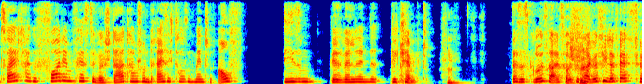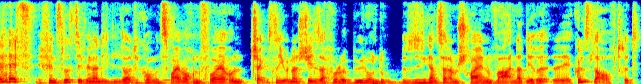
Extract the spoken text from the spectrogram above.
zwei Tage vor dem Festivalstart haben schon 30.000 Menschen auf diesem Gelände gecampt. Hm. Das ist größer als heutzutage viele Festivals. Ich find's lustig, wenn dann die Leute kommen zwei Wochen vorher und checken es nicht und dann stehen sie da vor der Bühne und sind die ganze Zeit am Schreien und warten, dass ihre der Künstler auftritt.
